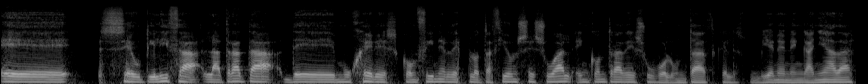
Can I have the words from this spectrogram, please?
eh, se utiliza la trata de mujeres con fines de explotación sexual en contra de su voluntad, que les vienen engañadas.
